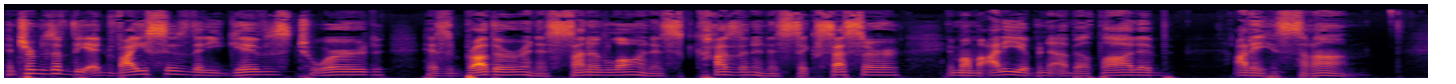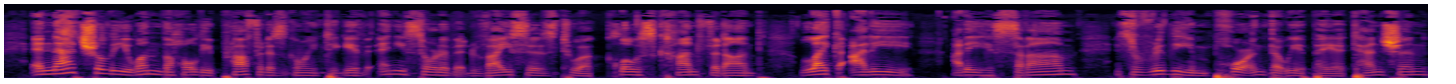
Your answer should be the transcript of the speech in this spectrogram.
in terms of the advices that he gives toward his brother and his son-in-law and his cousin and his successor, Imam Ali ibn Abi Talib alayhi salam. And naturally, when the Holy Prophet is going to give any sort of advices to a close confidant like Ali alayhi salam, it's really important that we pay attention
